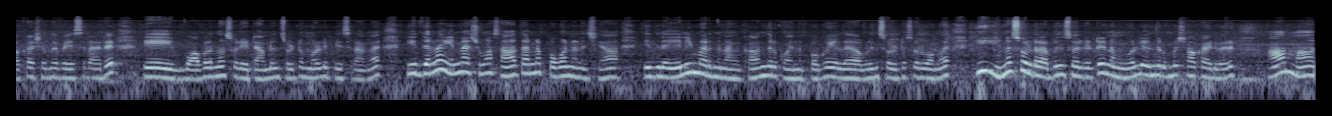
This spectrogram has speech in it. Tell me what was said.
ஆகாஷ் வந்து பேசுகிறாரு ஏய் அவ்வளோ தான் சொல்லிட்டேன் அப்படின்னு சொல்லிட்டு மறுபடியும் பேசுகிறாங்க இதெல்லாம் என்ன சும்மா சாதாரண புகை நினச்சியா? இதில் எலி மருந்து நாங்கள் கலந்துருக்கோம் இந்த புகையில் அப்படின்னு சொல்லிட்டு சொல்லுவாங்க. ஏய் என்ன சொல்கிற அப்படின்னு சொல்லிட்டு நம்ம முதல்ல வந்து ரொம்ப ஷாக் ஆகிடுவார் ஆமாம்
